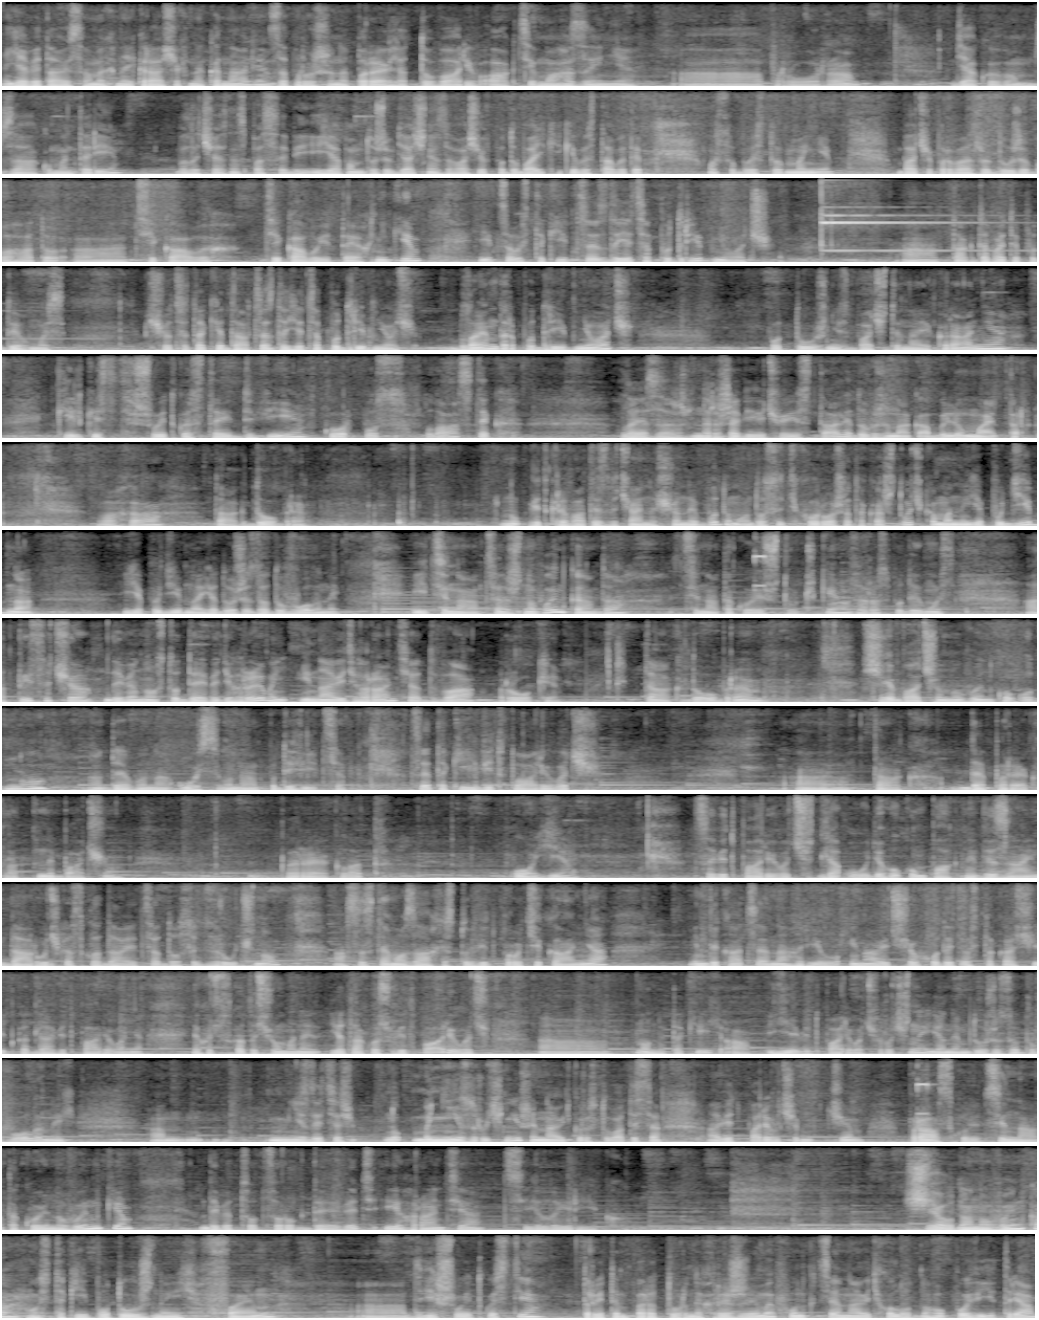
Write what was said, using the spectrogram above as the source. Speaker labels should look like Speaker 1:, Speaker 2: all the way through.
Speaker 1: Я вітаю самих найкращих на каналі. Запрошую на перегляд товарів акцій в магазині Аврора. Дякую вам за коментарі. Величезне спасибі. І я вам дуже вдячний за ваші вподобайки, які ви ставите особисто мені. Бачу, привезли дуже багато а, цікавих, цікавої техніки. І це ось такий, це здається, подрібнювач. А, так, давайте подивимось. Що це таке? Да, це здається подрібнювач. Блендер подрібнювач. Потужність бачите на екрані. Кількість швидкостей 2, корпус, пластик, леза нержавіючої сталі, довжина кабелю метр. Вага. Так, добре. Ну, відкривати, звичайно, що не будемо. Досить хороша така штучка. У мене є подібна. Є подібна, я дуже задоволений. І ціна, це ж новинка, да? ціна такої штучки. Зараз подивимось. А 1099 гривень і навіть гарантія 2 роки. Так, добре. Ще бачу новинку одну. А де вона? Ось вона, подивіться. Це такий відпарювач. А, так, де переклад? Не бачу. Переклад. О, є. Це відпарювач для одягу, компактний дизайн. Да, ручка складається досить зручно. А система захисту від протікання, індикація нагріву. І навіть ще входить ось така щітка для відпарювання. Я хочу сказати, що у мене є також відпарювач, а, ну не такий, а є відпарювач ручний, я ним дуже задоволений. А, Мені здається, що ну, мені зручніше навіть користуватися а, відпарювачем, чим праскою. Ціна такої новинки 949 і гарантія цілий рік. Ще одна новинка, ось такий потужний фен, дві швидкості, три температурних режими, функція навіть холодного повітря.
